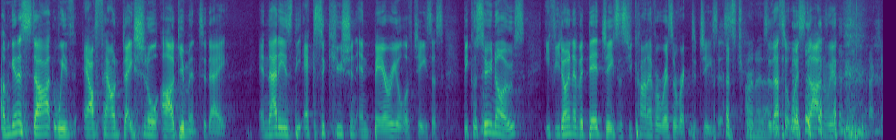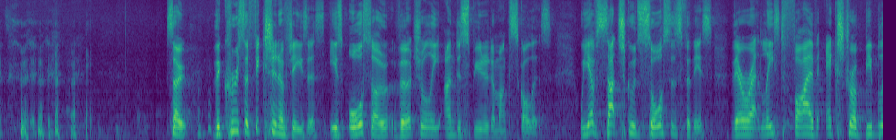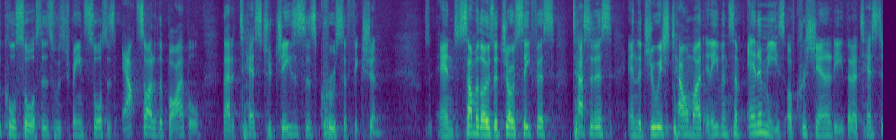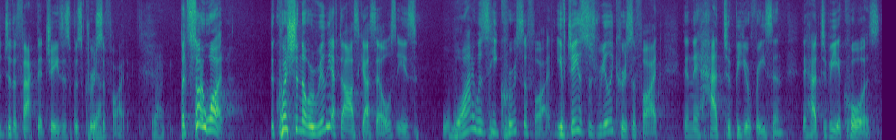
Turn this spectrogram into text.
I'm going to start with our foundational argument today, and that is the execution and burial of Jesus. Because who knows, if you don't have a dead Jesus, you can't have a resurrected Jesus. That's true. That. So that's what we're starting with. so the crucifixion of Jesus is also virtually undisputed amongst scholars. We have such good sources for this. There are at least five extra biblical sources, which means sources outside of the Bible, that attest to Jesus' crucifixion. And some of those are Josephus, Tacitus, and the Jewish Talmud, and even some enemies of Christianity that attested to the fact that Jesus was crucified. Yeah. Right. But so what? The question that we really have to ask ourselves is why was he crucified? If Jesus was really crucified, then there had to be a reason, there had to be a cause.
